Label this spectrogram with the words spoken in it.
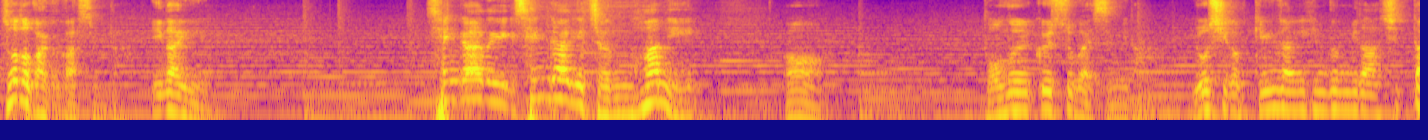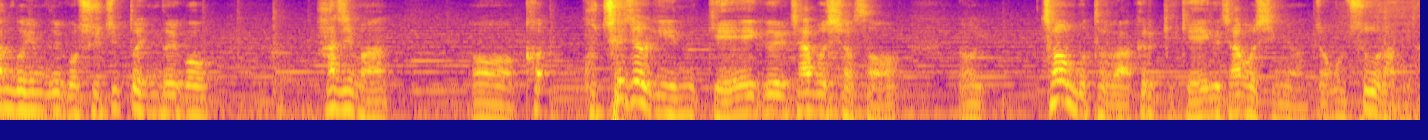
저도 갈 것 같습니다 이 나이에. 생각의 생각의 전환이 어 돈을 끌 수가 있습니다 요식업 굉장히 힘듭니다 식당도 힘들고 술집도 힘들고 하지만 어, 커- 구체적인 계획을 잡으셔서 어, 처음부터가 그렇게 계획을 잡으시면 조금 수월합니다.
